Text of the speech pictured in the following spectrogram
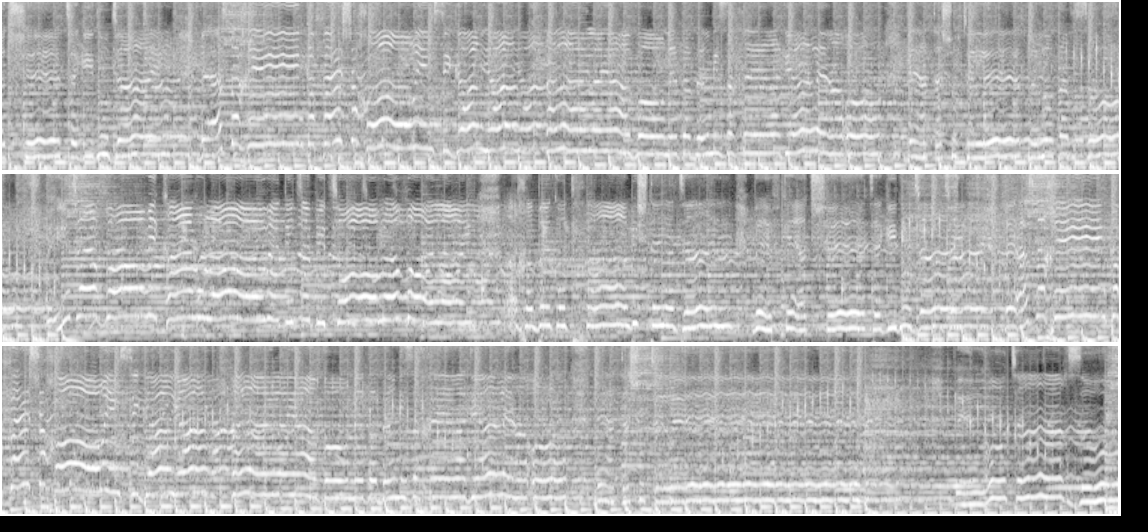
עד שתגיד נו די. ואז תכין קפה שחור עם סיגריה. הלילה יעבור נדבר נזכר עד יעלה האור. ואתה שוב תלך ולא תחזור. ואם תעבור מכאן אולי ותרצה פתאום לבוא אליי אחבק אותך בשתי ידיי ואבכה עד שתגיד נו די. ואז נכין ולא תחזור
